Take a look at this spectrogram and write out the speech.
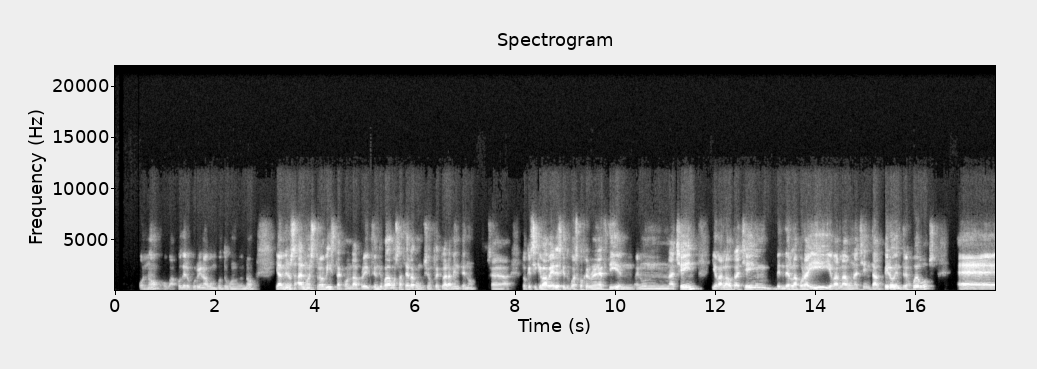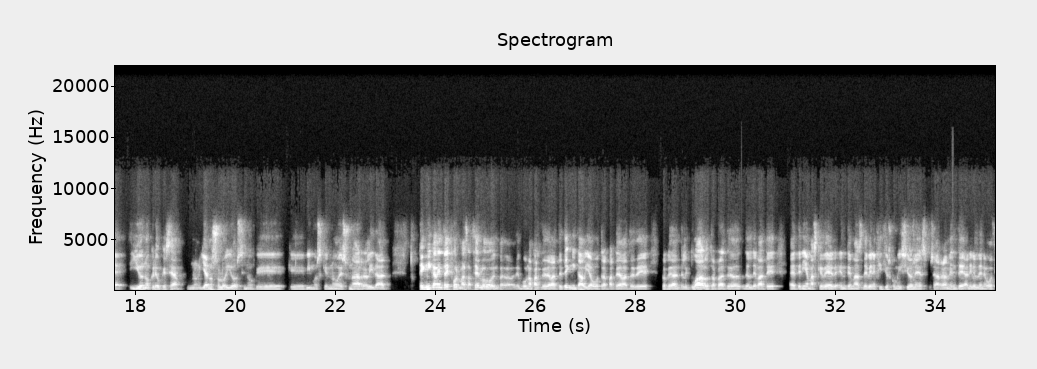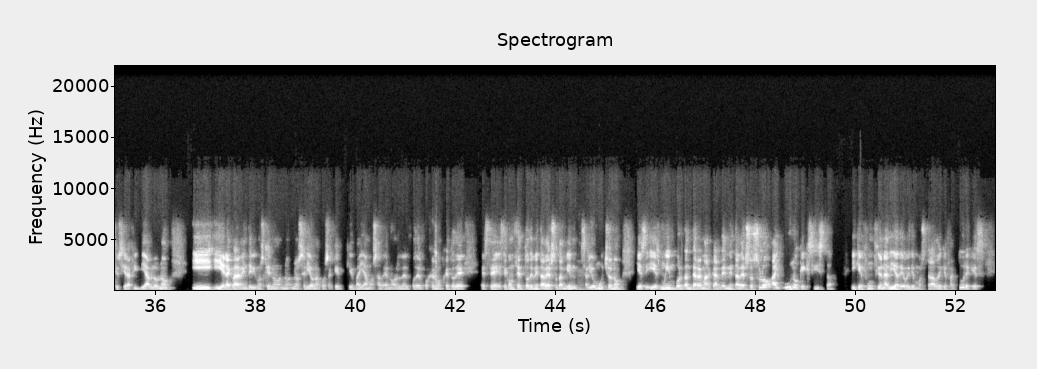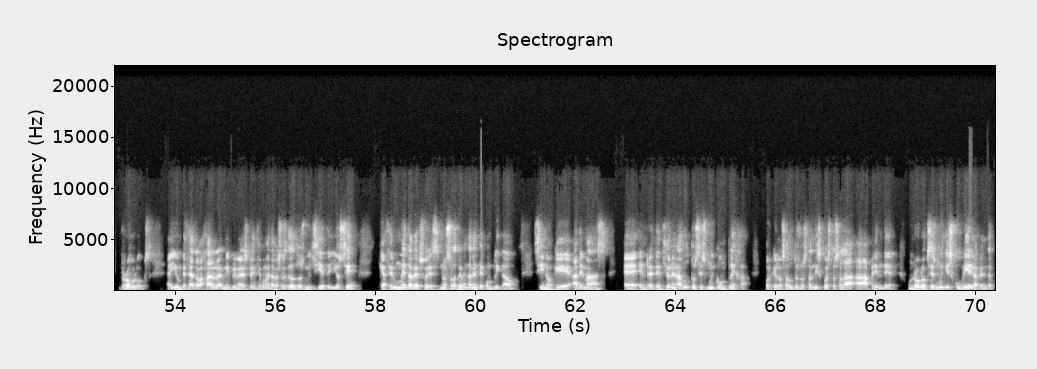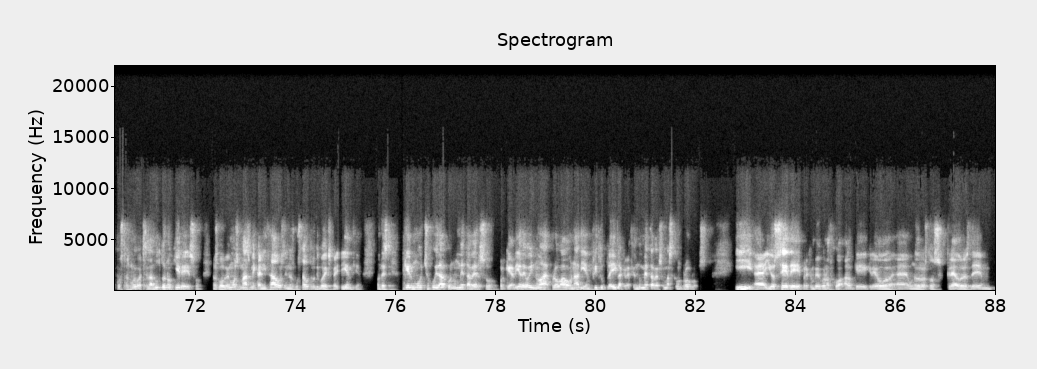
o no? ¿O va a poder ocurrir en algún punto o no? Y al menos a nuestra vista, con la predicción que podamos hacer, la conclusión fue claramente no. O sea, lo que sí que va a haber es que tú puedas coger un NFT en, en, una chain, llevarla a otra chain, venderla por ahí, llevarla a una chain tal, pero entre juegos eh, yo no creo que sea, ya no solo yo, sino que, vimos que no es una realidad. Técnicamente hay formas de hacerlo, hubo una parte de debate técnica, había otra parte de debate de propiedad intelectual, otra parte del debate eh, tenía más que ver en temas de beneficios, comisiones, o sea, realmente a nivel de negocio si era viable o no. Y, era claramente, vimos que no, no, sería una cosa que, vayamos a ver, ¿no? El, poder coger un objeto de este, este concepto de metaverso también salió mucho, ¿no? Y es, y es, muy importante remarcar de metaverso solo hay uno que exista y que funciona a día de hoy demostrado y que facture, que es Roblox. Ahí yo empecé a trabajar, mi primera experiencia con metaverso es desde el 2007 y yo sé que hacer un metaverso es no solo tremendamente complicado, sino que además eh, en retención en adultos es muy compleja porque los adultos no están dispuestos a, aprender. Un Roblox es muy descubrir, aprender cosas nuevas. El adulto no quiere eso. Nos volvemos más mecanizados y nos gusta otro tipo de experiencia. Entonces, hay que tener mucho cuidado con un metaverso, porque a día de hoy no ha probado nadie en free to play la creación de un metaverso más que un Roblox. Y eh, yo sé de, por ejemplo, yo conozco al que creó eh, uno de los dos creadores de,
